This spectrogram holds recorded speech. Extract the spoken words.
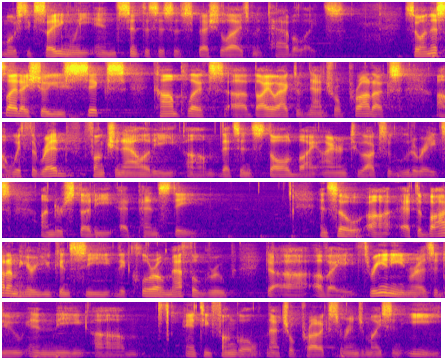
most excitingly, in synthesis of specialized metabolites. So in this slide, I show you six complex uh, bioactive natural products uh, with the red functionality um, that's installed by iron 2 oxoglutarates under study at Penn State. And so uh, at the bottom here, you can see the chloromethyl group uh, of a threonine residue in the um, antifungal natural product syringomycin E.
